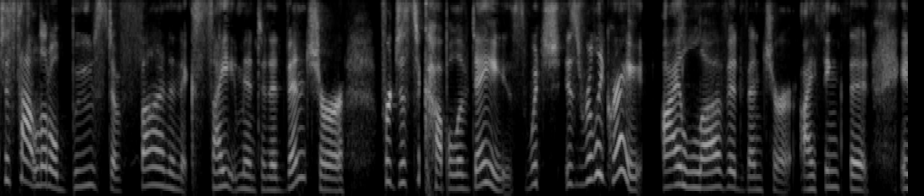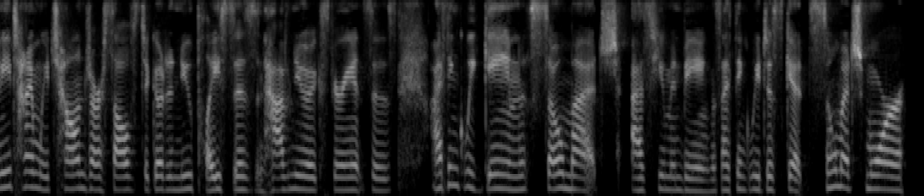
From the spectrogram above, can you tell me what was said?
just that little boost of fun and excitement and adventure for just a couple of days, which is really great. I love adventure. I think that anytime we challenge ourselves to go to new places and have new experiences, I think we gain so much as human beings. I think we just get so much more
